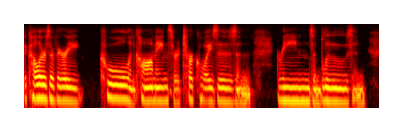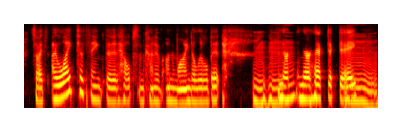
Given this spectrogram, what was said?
the colors are very cool and calming, sort of turquoises and greens and blues and so I, I like to think that it helps them kind of unwind a little bit mm-hmm. in their in their hectic day. Mm.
